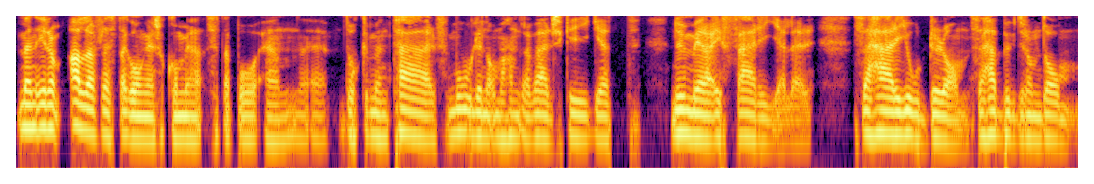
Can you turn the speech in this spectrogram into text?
Men i de allra flesta gånger så kommer jag sätta på en eh, dokumentär, förmodligen om andra världskriget, numera i färg eller så här gjorde de, så här byggde de dem.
